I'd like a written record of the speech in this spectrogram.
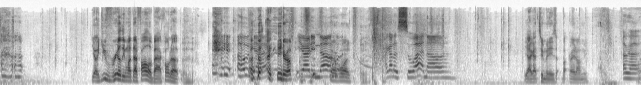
god. Yo, you really want that follow back. Hold up. oh yeah. You're up. You already know. I got a sweat now. Yeah, I got two minis right on me. Okay.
